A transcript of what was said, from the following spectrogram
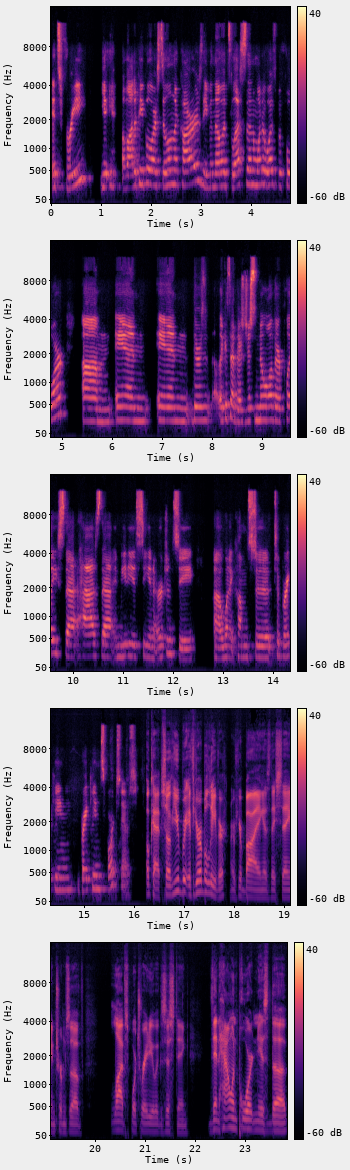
It's free. A lot of people are still in their cars, even though it's less than what it was before um, and and there's like i said there's just no other place that has that immediacy and urgency uh, when it comes to to breaking breaking sports news okay so if you if you're a believer or if you're buying as they say in terms of live sports radio existing then how important is the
